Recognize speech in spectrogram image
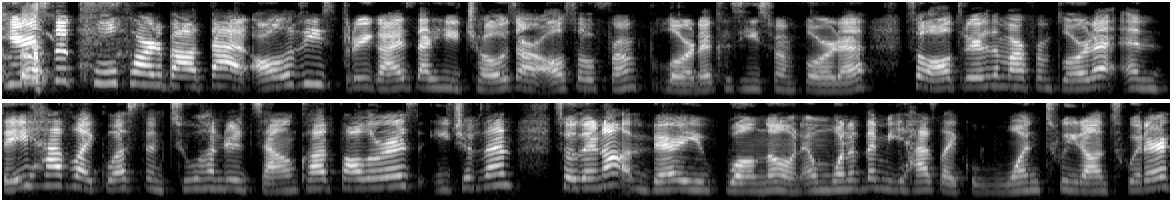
here's the cool part about that. All of these three guys that he chose are also from Florida because he's from Florida. So all three of them are from Florida, and they have like less than 200 SoundCloud followers each of them. So they're not very well known. And one of them he has like one tweet on Twitter.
